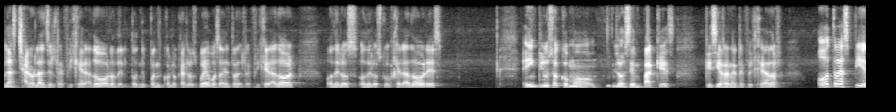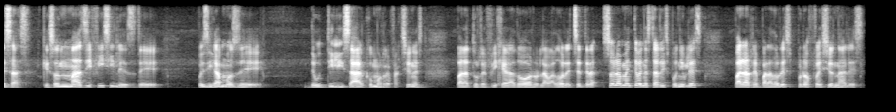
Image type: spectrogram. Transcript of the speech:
las charolas del refrigerador o donde colocas los huevos adentro del refrigerador o de los, o de los congeladores, e incluso como los empaques que cierran el refrigerador. Otras piezas que son más difíciles de, pues digamos, de, de utilizar como refacciones para tu refrigerador o lavador, etcétera, solamente van a estar disponibles para reparadores profesionales.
